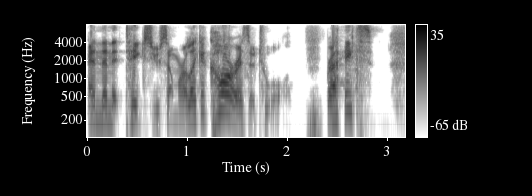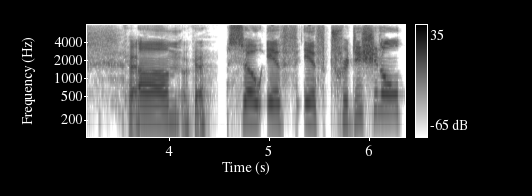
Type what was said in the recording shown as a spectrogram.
and then it takes you somewhere. Like a car is a tool, right? Okay. Um, okay. so if if traditional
